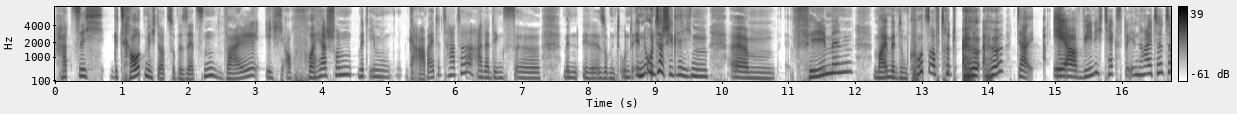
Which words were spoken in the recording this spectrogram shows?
hat sich getraut, mich dort zu besetzen, weil ich auch vorher schon mit ihm gearbeitet hatte, allerdings äh, mit, äh, so mit, in unterschiedlichen ähm, Filmen, mal mit einem Kurzauftritt, der eher wenig Text beinhaltete,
